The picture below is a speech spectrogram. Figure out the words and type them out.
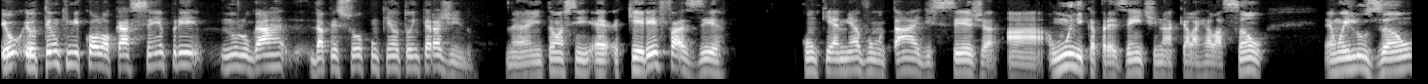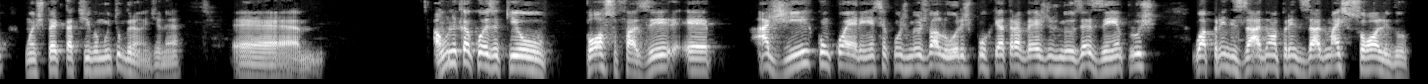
eu, eu tenho que me colocar sempre no lugar da pessoa com quem eu estou interagindo. Né? Então, assim, é, querer fazer com que a minha vontade seja a única presente naquela relação é uma ilusão, uma expectativa muito grande, né? É... A única coisa que eu posso fazer é agir com coerência com os meus valores, porque através dos meus exemplos, o aprendizado é um aprendizado mais sólido,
